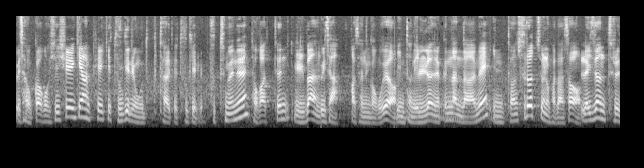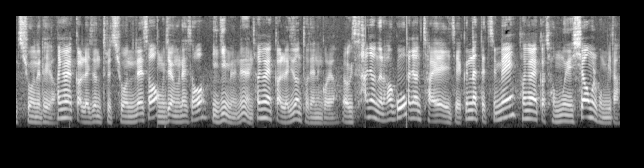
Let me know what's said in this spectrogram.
의사 국가고시 실기랑 필기 두 개를 모두 붙어야 돼요, 두 개를. 붙으면은 저 같은 일반 의사가 되는 거고요. 인턴 1년을 끝난 다음에 인턴 수료증을 받아서 레지던트를 지원 을 해요. 성형외과 레지던트를 지원을 해서 경쟁을 해서 이기면은 성형외과 레지던트 되는 거예요. 여기서 4년을 하고 4년 차에 이제 끝날 때쯤에 성형외과 전문의 시험을 봅니다.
